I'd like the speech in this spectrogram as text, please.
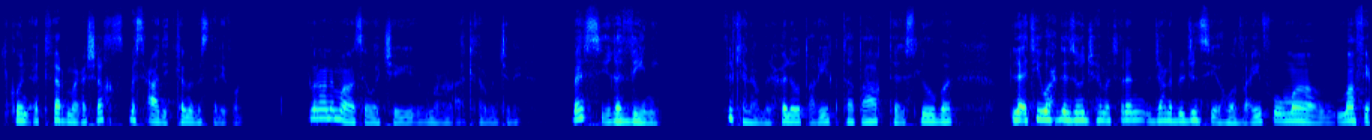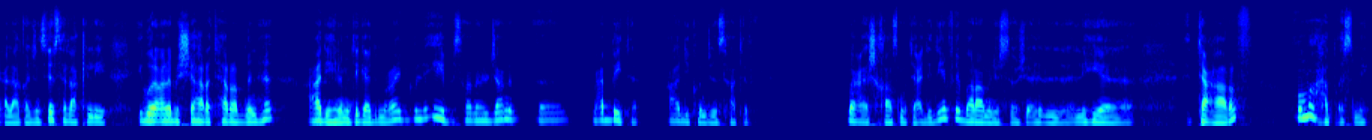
تكون أكثر مع شخص بس عادي تكلمه بس تليفون. يقول أنا ما سويت شيء مع أكثر من كذي. بس يغذيني. الكلام الحلو طريقته طاقته أسلوبه. لا تي واحدة زوجها مثلا الجانب الجنسي هو ضعيف وما ما في علاقة جنسية نفس ذاك اللي يقول أنا بالشهر أتهرب منها عادي هي لما تقعد معي تقول لي اي بس أنا الجانب آه، معبيته عادي يكون جنس هاتفي مع أشخاص متعددين في برامج السوشيال اللي هي التعارف وما أحط اسمي.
